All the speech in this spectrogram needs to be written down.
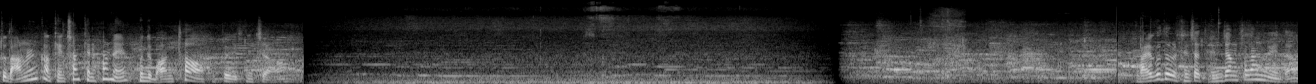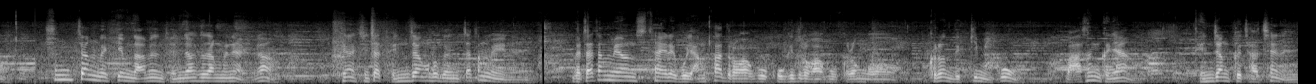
또 나누니까 괜찮긴 하네. 근데 많다 곱빼기 진짜. 말 그대로 진짜 된장 짜장면이다. 춘장 느낌 나면 된장 짜장면이 아니라 그냥 진짜 된장으로 된 짜장면이네. 그러니까 짜장면 스타일에 뭐 양파 들어가고 고기 들어가고 그런 거 그런 느낌이고 맛은 그냥 된장 그 자체네.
